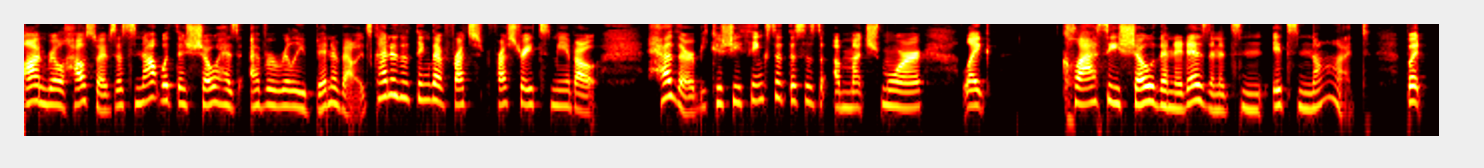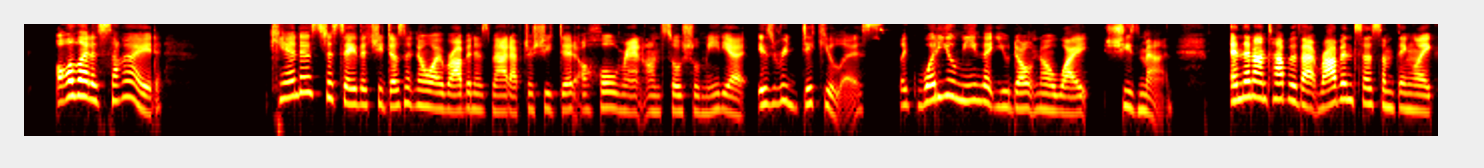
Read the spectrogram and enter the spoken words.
on Real Housewives. That's not what this show has ever really been about. It's kind of the thing that frust- frustrates me about Heather because she thinks that this is a much more like classy show than it is and it's it's not but all that aside Candiace to say that she doesn't know why Robin is mad after she did a whole rant on social media is ridiculous. Like, what do you mean that you don't know why she's mad? And then on top of that, Robin says something like,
